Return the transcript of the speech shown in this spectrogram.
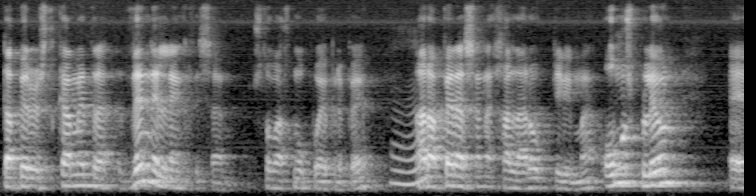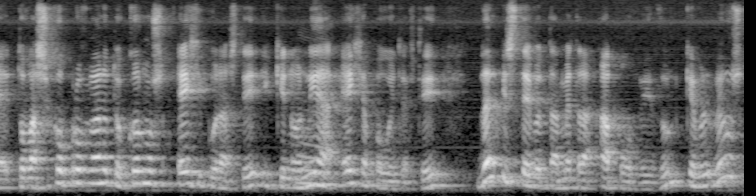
τα περιοριστικά μέτρα δεν ελέγχθησαν στο βαθμό που έπρεπε, άρα πέρασε ένα χαλαρό κλίμα. Όμως πλέον ε, το βασικό πρόβλημα είναι ότι ο κόσμος έχει κουραστεί, η κοινωνία έχει απογοητευτεί, δεν πιστεύει ότι τα μέτρα αποδίδουν και βεβαίως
